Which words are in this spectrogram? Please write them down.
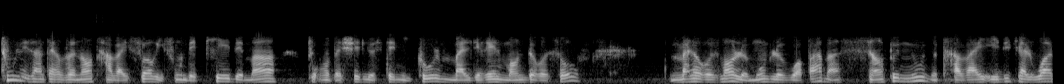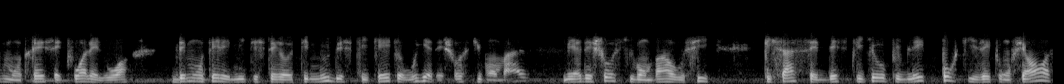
tous les intervenants travaillent fort, ils font des pieds et des mains pour empêcher que le système coule malgré le manque de ressources. Malheureusement, le monde ne le voit pas. Ben, c'est un peu nous, notre travail éducalois, de montrer c'est toi les lois démonter les mythes et stéréotypes, nous d'expliquer que oui, il y a des choses qui vont mal, mais il y a des choses qui vont bien aussi. Puis ça, c'est d'expliquer au public pour qu'ils aient confiance,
